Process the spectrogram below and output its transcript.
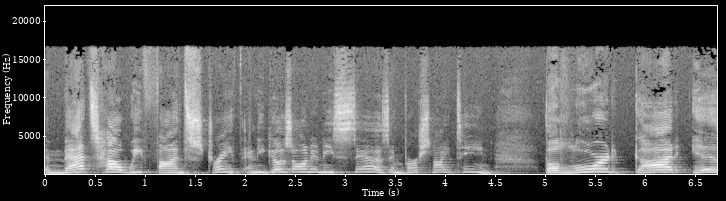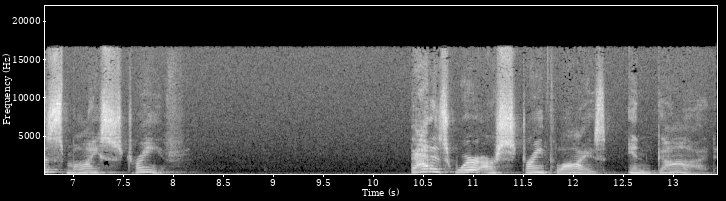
And that's how we find strength. And he goes on and he says in verse 19, The Lord God is my strength. That is where our strength lies in God.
